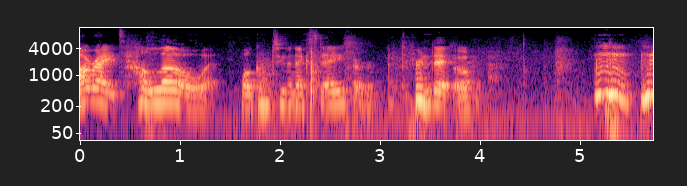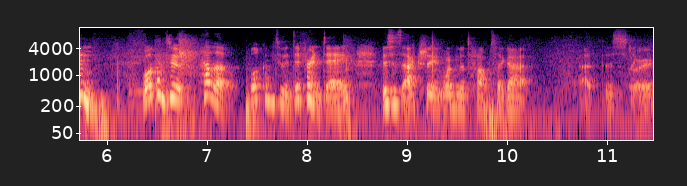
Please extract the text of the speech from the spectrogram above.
All right, hello. Welcome to the next day or a different day. Oh. welcome to, hello, welcome to a different day. This is actually one of the tops I got at this store.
